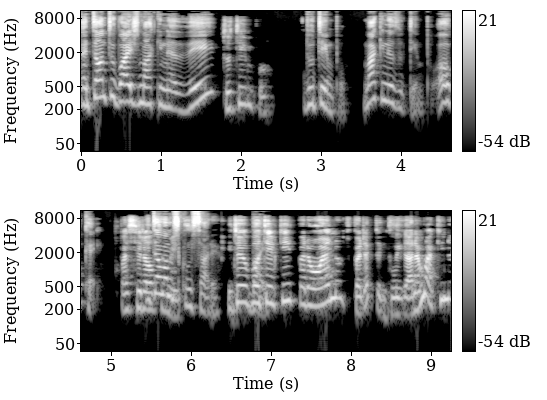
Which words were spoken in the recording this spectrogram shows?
Então tu vais de máquina de do tempo. do tempo. Máquina do tempo. Ok. Vai ser Então vamos altamente. começar. Então eu vou Vai. ter que ir para o ano. Espera, tenho que ligar a máquina.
